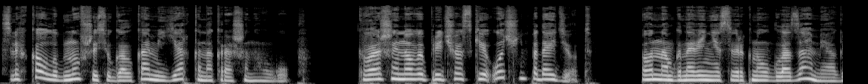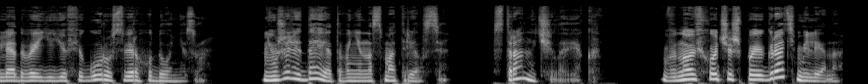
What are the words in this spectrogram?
слегка улыбнувшись уголками ярко накрашенных губ. «К вашей новой прическе очень подойдет». Он на мгновение сверкнул глазами, оглядывая ее фигуру сверху донизу. Неужели до этого не насмотрелся? Странный человек. «Вновь хочешь поиграть, Милена?»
